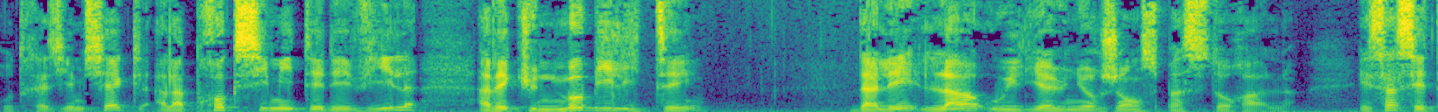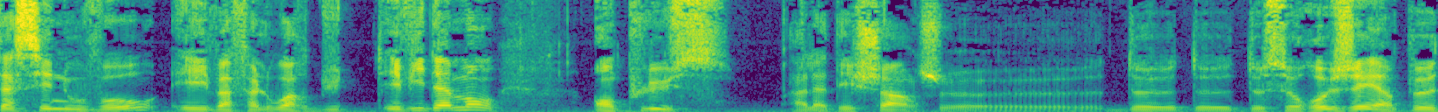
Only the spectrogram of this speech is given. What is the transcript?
au XIIIe siècle à la proximité des villes avec une mobilité d'aller là où il y a une urgence pastorale. Et ça, c'est assez nouveau et il va falloir du... Évidemment, en plus, à la décharge euh, de, de, ce rejet un peu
